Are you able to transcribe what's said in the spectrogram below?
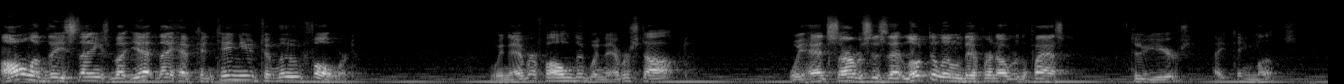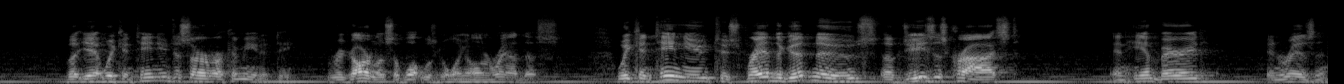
all of these things, but yet they have continued to move forward. We never folded, we never stopped. We had services that looked a little different over the past two years, 18 months. But yet we continued to serve our community regardless of what was going on around us. We continued to spread the good news of Jesus Christ and Him buried and risen,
